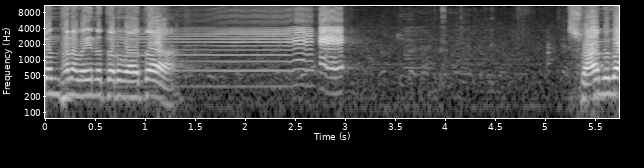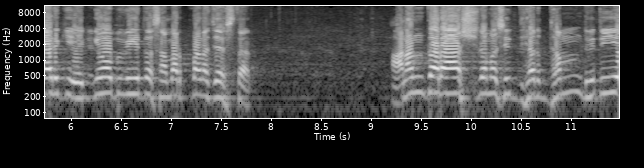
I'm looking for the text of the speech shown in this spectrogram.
బంధనమైన తర్వాత స్వామివారికి యజ్ఞోపవీత సమర్పణ చేస్తారు. అనంతరాశ్రమ సిద్ధ్యర్థం ద్వితీయ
